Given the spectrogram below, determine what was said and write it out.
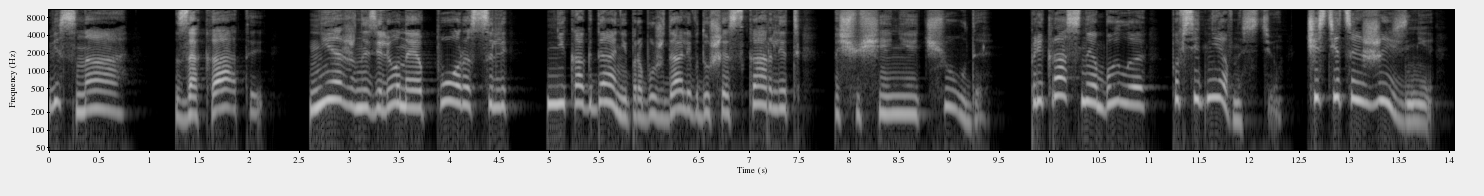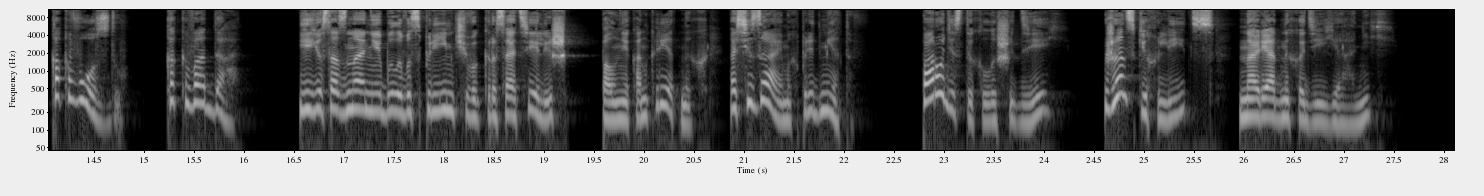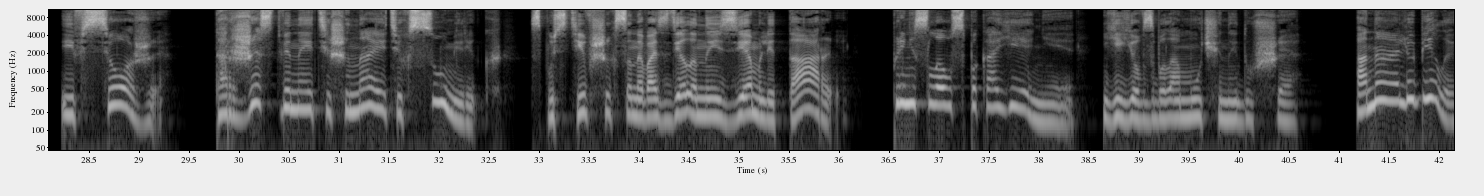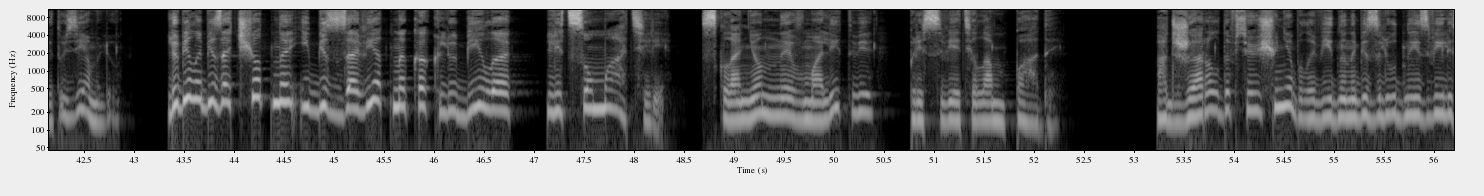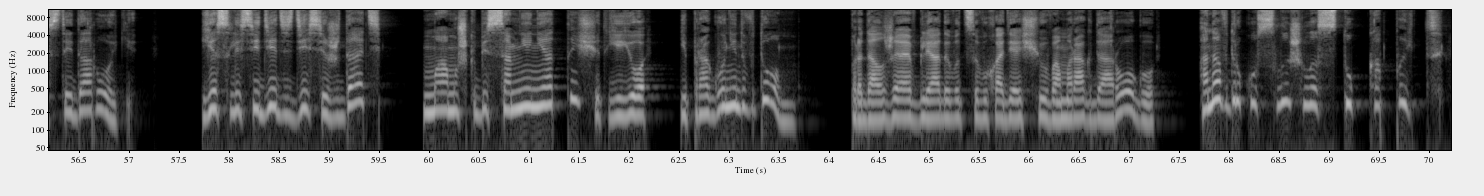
Весна, закаты, нежно-зеленая поросль никогда не пробуждали в душе Скарлетт ощущение чуда. Прекрасное было повседневностью, частицей жизни, как воздух, как вода. Ее сознание было восприимчиво к красоте лишь вполне конкретных, осязаемых предметов. Породистых лошадей, женских лиц, нарядных одеяний. И все же торжественная тишина этих сумерек, спустившихся на возделанные земли Тары, принесла успокоение ее взбаламученной душе. Она любила эту землю, любила безотчетно и беззаветно, как любила лицо матери, склоненное в молитве при свете лампады. А Джералда все еще не было видно на безлюдной извилистой дороге. Если сидеть здесь и ждать, мамушка без сомнения отыщет ее и прогонит в дом. Продолжая вглядываться в уходящую во мрак дорогу, она вдруг услышала стук копыт,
